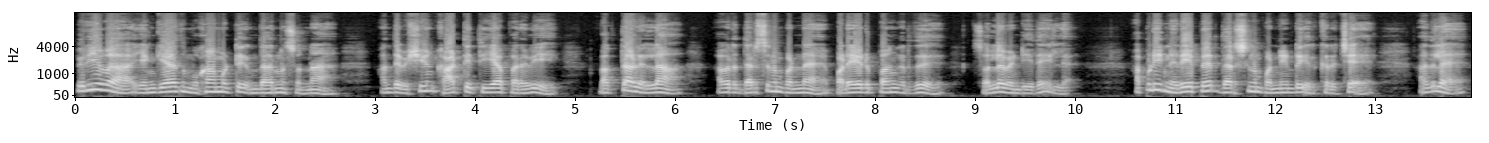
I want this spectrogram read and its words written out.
பெரியவா எங்கேயாவது முகாமிட்டு இருந்தார்னு சொன்னால் அந்த விஷயம் காட்டு பரவி பக்தாள் எல்லாம் அவரை தரிசனம் பண்ண படையெடுப்பாங்கிறது சொல்ல வேண்டியதே இல்லை. அப்படி நிறைய பேர் தரிசனம் பண்ணிட்டு இருக்கிறச்சே அதில்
